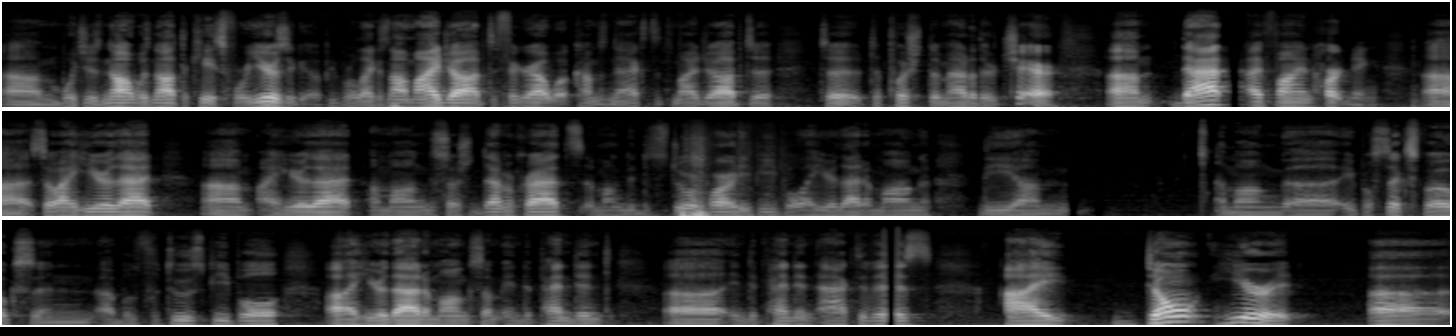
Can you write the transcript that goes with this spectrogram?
um, which is not, was not the case four years ago. People were like, it's not my job to figure out what comes next. It's my job to, to, to push them out of their chair. Um, that I find heartening. Uh, so I hear that. Um, I hear that among the Social Democrats, among the Dastoor Party people. I hear that among the um, among uh, April 6 folks and Abdel Fattah's people. I hear that among some independent uh, independent activists. I don't hear it. Uh,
